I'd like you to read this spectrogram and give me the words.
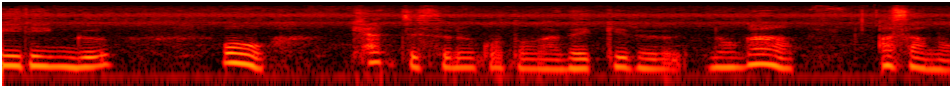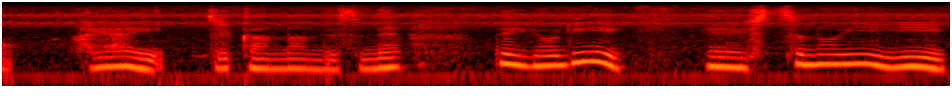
ィーリングをキャッチすることができるのが朝の早い時間なんですね。でより、えー、質のいい、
